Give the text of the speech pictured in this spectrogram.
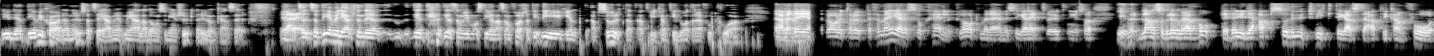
det är ju det, det vi skördar nu så att säga med, med alla de som insjuknar i lungcancer. Eh, så, så, det är väl egentligen det, det, det, som vi måste enas om först. Att det, är ju helt absurt att, att vi kan tillåta det här fortgå. Ja, men det är eh. jättebra du tar upp det. För mig är det så självklart med det här med cigarettrökningen så ibland så glömmer jag bort det. Det är ju det absolut viktigaste att vi kan få,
